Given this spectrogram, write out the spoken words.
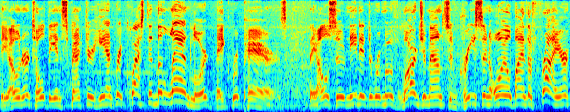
The owner told the inspector he had requested the landlord make repairs. They also needed to remove large amounts of grease and oil by the fryer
